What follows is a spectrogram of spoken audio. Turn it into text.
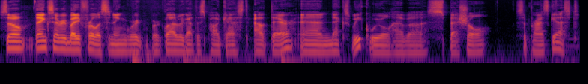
So thanks everybody for listening. We're, we're glad we got this podcast out there. And next week we will have a special surprise guest.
